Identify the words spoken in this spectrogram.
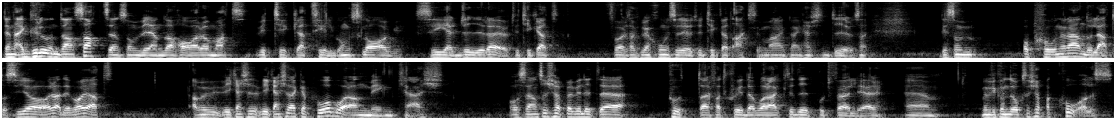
den här grundansatsen som vi ändå har om att vi tycker att tillgångslag ser dyra ut. Vi tycker att företagsobligationer ser dyra ut. Vi tycker att aktiemarknaden kanske ser dyr ut. Så Det som optionerna ändå lät oss göra, det var ju att ja, men vi, kanske, vi kan köka på vår mängd cash. Och sen så köper vi lite puttar för att skydda våra kreditportföljer. Ehm, men vi kunde också köpa calls.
